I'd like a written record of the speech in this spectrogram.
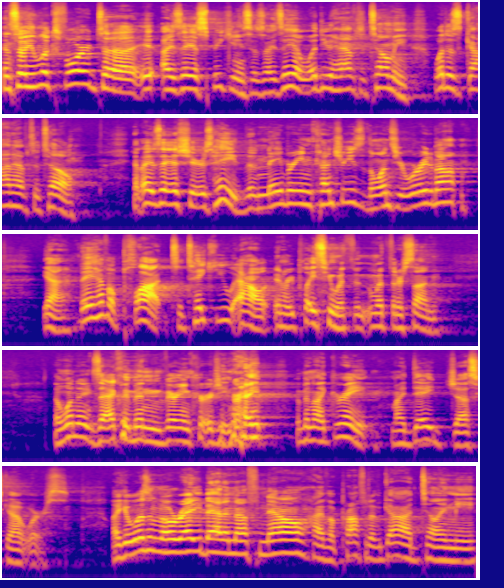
And so he looks forward to Isaiah speaking. He says, Isaiah, what do you have to tell me? What does God have to tell? And Isaiah shares, hey, the neighboring countries, the ones you're worried about, yeah, they have a plot to take you out and replace you with, with their son. That wouldn't exactly been very encouraging, right? I've been like, great, my day just got worse. Like it wasn't already bad enough. Now I have a prophet of God telling me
